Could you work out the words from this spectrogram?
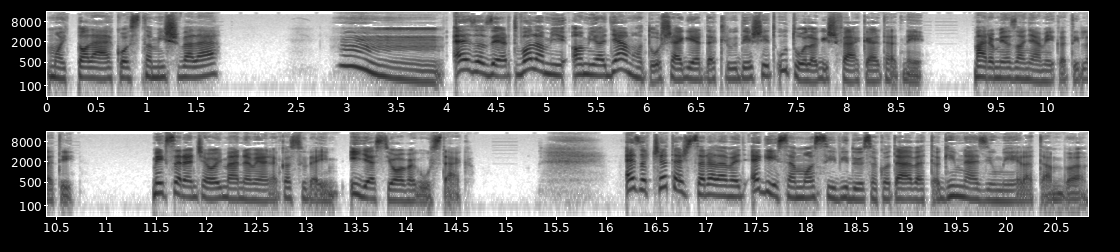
majd találkoztam is vele. Hmm, ez azért valami, ami a gyámhatóság érdeklődését utólag is felkelthetné. Már ami az anyámékat illeti. Még szerencse, hogy már nem élnek a szüleim, így ezt jól megúzták. Ez a csetes szerelem egy egészen masszív időszakot elvett a gimnáziumi életemből.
